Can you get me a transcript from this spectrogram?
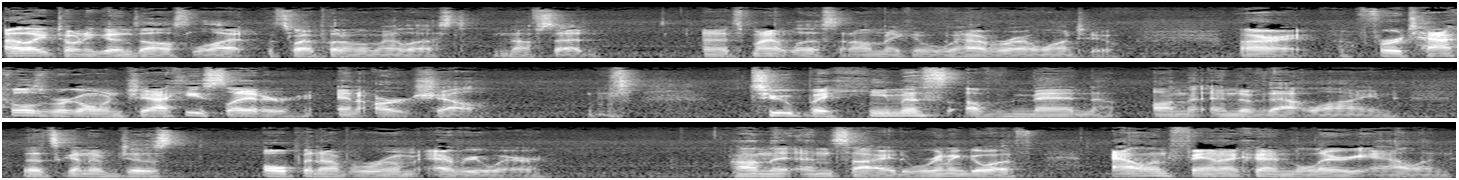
I like Tony Gonzalez a lot. That's why I put him on my list. Enough said. And it's my list, and I'll make it however I want to. All right. For tackles, we're going Jackie Slater and Art Shell. Two behemoths of men on the end of that line that's going to just open up room everywhere. On the inside, we're going to go with Alan Faneca and Larry Allen.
